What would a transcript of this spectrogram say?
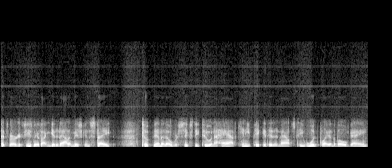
Pittsburgh, excuse me, if I can get it out of Michigan State. Took them at over 62 and a half. Kenny Pickett had announced he would play in the bowl game,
